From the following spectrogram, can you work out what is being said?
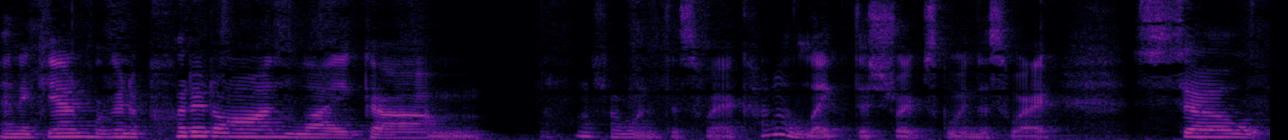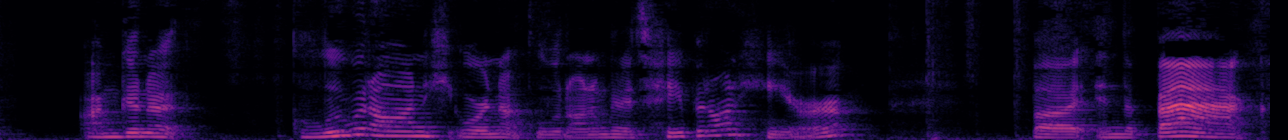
And again, we're gonna put it on like, um, I don't know if I want it this way. I kind of like the stripes going this way. So I'm gonna glue it on, or not glue it on, I'm gonna tape it on here, but in the back,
